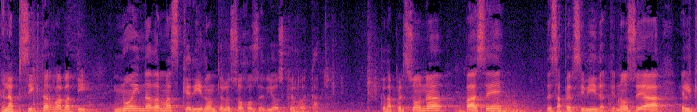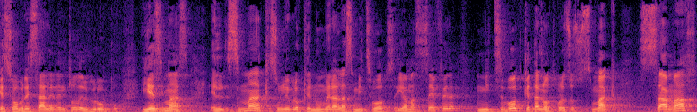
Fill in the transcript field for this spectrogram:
en la psicta rabatí, no hay nada más querido ante los ojos de Dios que el recato. Que la persona pase desapercibida, que no sea el que sobresale dentro del grupo. Y es más, el Smak es un libro que enumera las mitzvot, se llama Sefer Mitzvot Ketanot, por eso es Smak, Samach,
